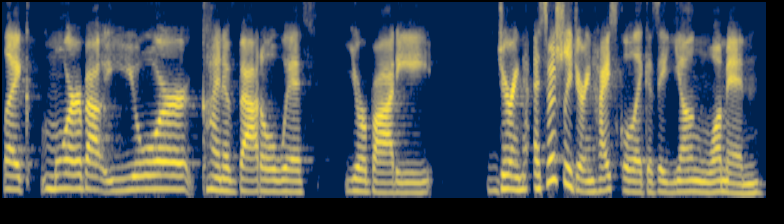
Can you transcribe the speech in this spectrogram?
like more about your kind of battle with your body during, especially during high school, like as a young woman.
